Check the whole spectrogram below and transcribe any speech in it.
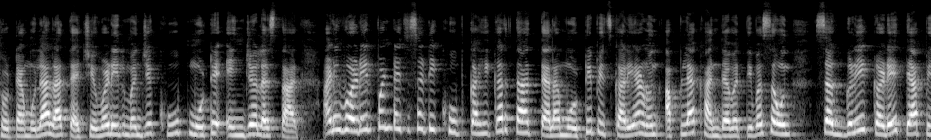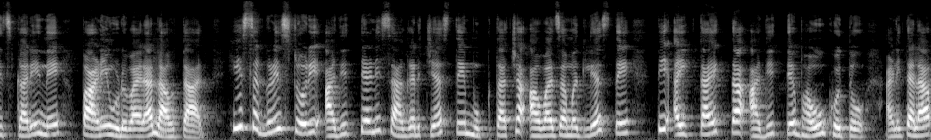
छोट्या मुलाला त्याचे वडील म्हणजे खूप मोठे एंजल असतात. आणि वडील पण त्याच्यासाठी खूप काही करतात. त्याला मोठी पिचकारी आणून आपल्या खांद्यावरती बसवून सगळीकडे त्या पिचकारीने पाणी उडवायला लावतात. ही सगळी स्टोरी आदित्य आणि सागरची असते. मुक्ताच्या आवाजामध्ये समजली असते ती ऐकता ऐकता आदित्य भाऊक होतो. आणि त्याला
